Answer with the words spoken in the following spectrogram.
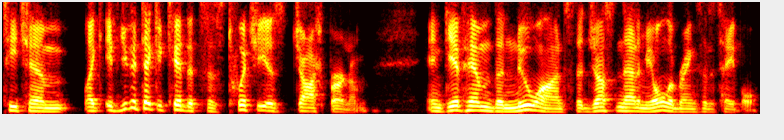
teach him, like if you could take a kid that's as twitchy as Josh Burnham and give him the nuance that Justin Ademilola brings to the table,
